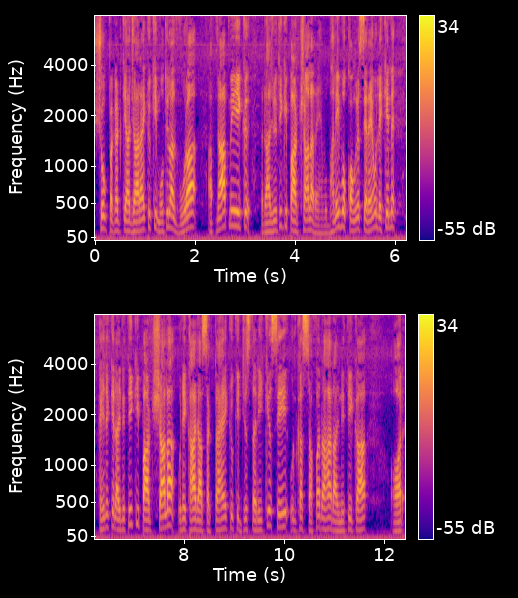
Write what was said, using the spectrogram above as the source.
शोक प्रकट किया जा रहा है क्योंकि मोतीलाल वोरा अपने आप में एक राजनीति की पाठशाला रहे हैं। वो भले ही वो कांग्रेस से रहे हो, लेकिन कहीं ना कहीं राजनीति की पाठशाला उन्हें कहा जा सकता है क्योंकि जिस तरीके से उनका सफ़र रहा राजनीति का और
